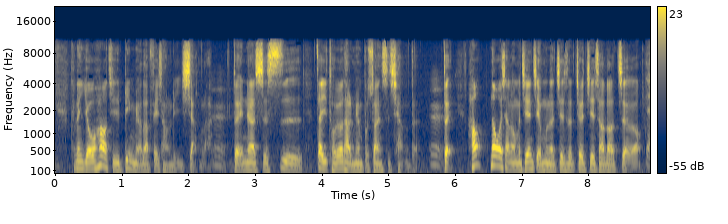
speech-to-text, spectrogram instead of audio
可能油耗其实并没有到非常理想啦。嗯，对，那十四在 Toyota 里面不算是强的。嗯对，好，那我想呢，我们今天节目呢介绍就介绍到这哦。对，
